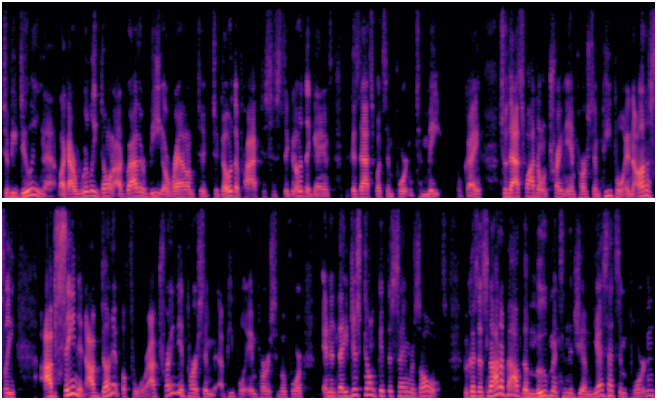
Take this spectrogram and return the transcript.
to be doing that. Like I really don't. I'd rather be around to to go to the practices, to go to the games, because that's what's important to me. Okay. So that's why I don't train in person people. And honestly, I've seen it. I've done it before. I've trained in person uh, people in person before, and they just don't get the same results because it's not about the movements in the gym. Yes, that's important,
